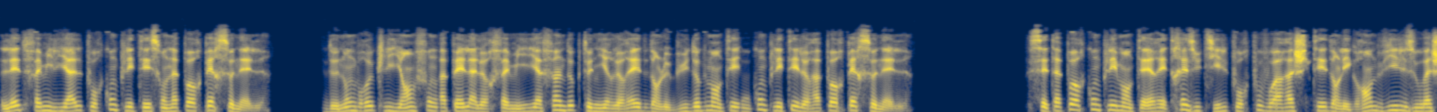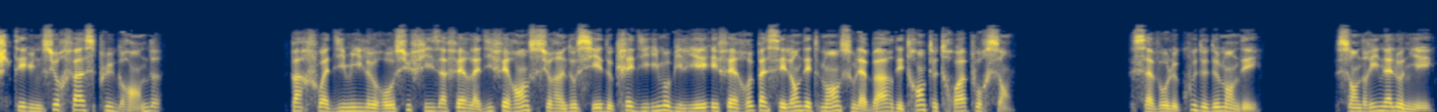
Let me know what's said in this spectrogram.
L'aide familiale pour compléter son apport personnel. De nombreux clients font appel à leur famille afin d'obtenir leur aide dans le but d'augmenter ou compléter leur apport personnel. Cet apport complémentaire est très utile pour pouvoir acheter dans les grandes villes ou acheter une surface plus grande. Parfois 10 000 euros suffisent à faire la différence sur un dossier de crédit immobilier et faire repasser l'endettement sous la barre des 33%. Ça vaut le coup de demander. Sandrine Alonier.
